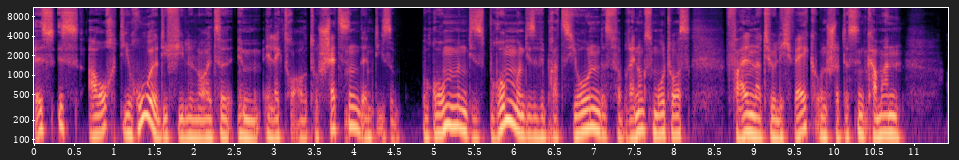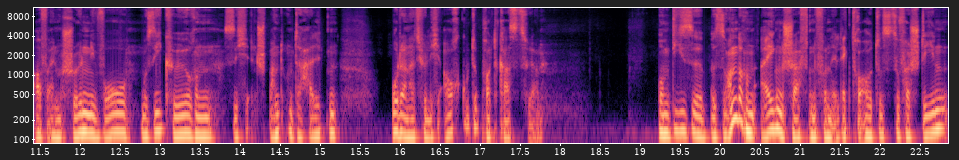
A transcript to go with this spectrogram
es ist auch die Ruhe, die viele Leute im Elektroauto schätzen, denn diese Brummen, dieses Brummen und diese Vibrationen des Verbrennungsmotors fallen natürlich weg und stattdessen kann man auf einem schönen Niveau Musik hören, sich entspannt unterhalten oder natürlich auch gute Podcasts hören. Um diese besonderen Eigenschaften von Elektroautos zu verstehen,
